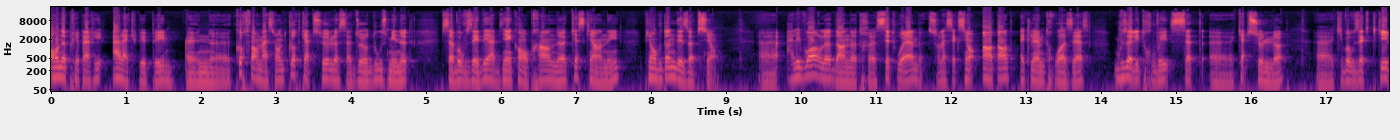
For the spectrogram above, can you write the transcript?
on a préparé à la QPP une courte formation, une courte capsule, ça dure 12 minutes, puis ça va vous aider à bien comprendre qu'est-ce qu'il y en est, puis on vous donne des options. Euh, allez voir là, dans notre site web, sur la section Entente avec le M3S, vous allez trouver cette euh, capsule-là euh, qui va vous expliquer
